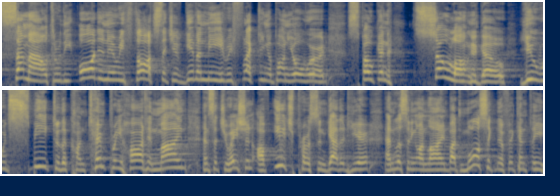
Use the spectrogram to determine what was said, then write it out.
somehow through the ordinary thoughts that you've given me reflecting upon your word spoken so long ago, you would speak to the contemporary heart and mind and situation of each person gathered here and listening online. But more significantly,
